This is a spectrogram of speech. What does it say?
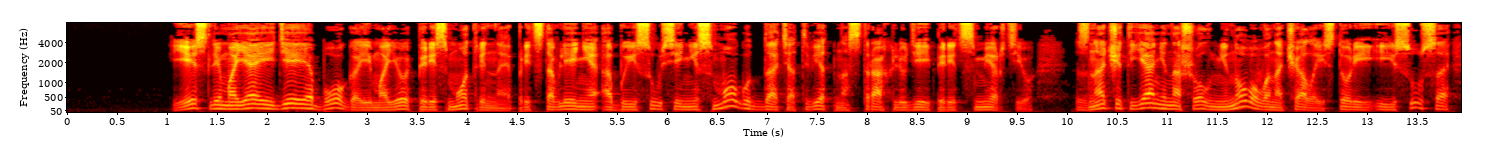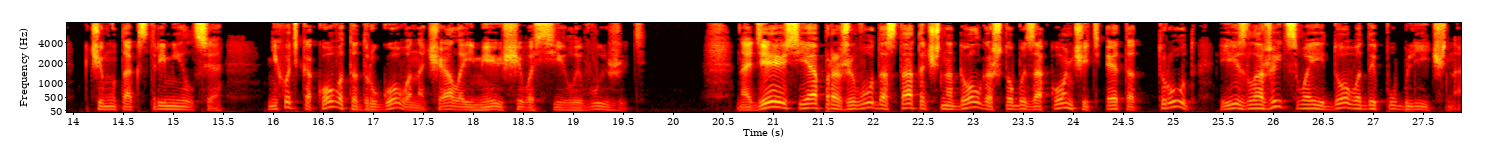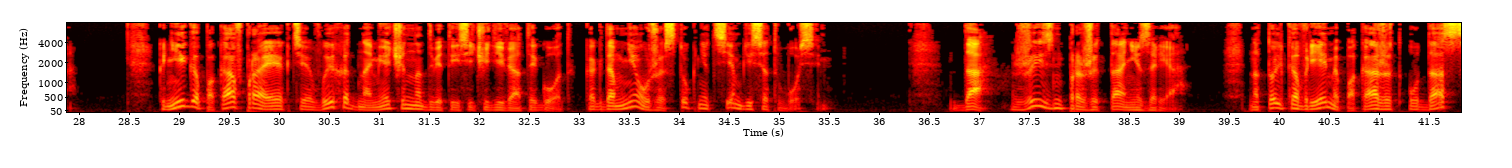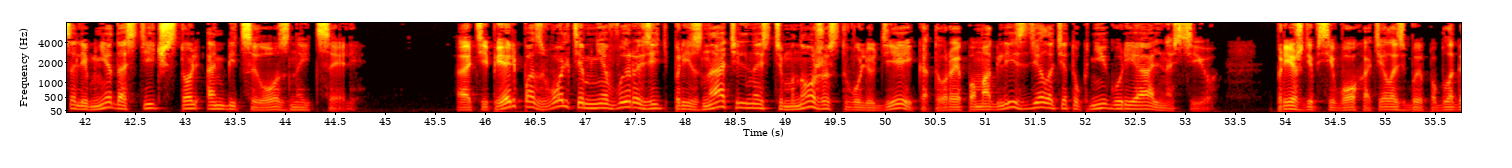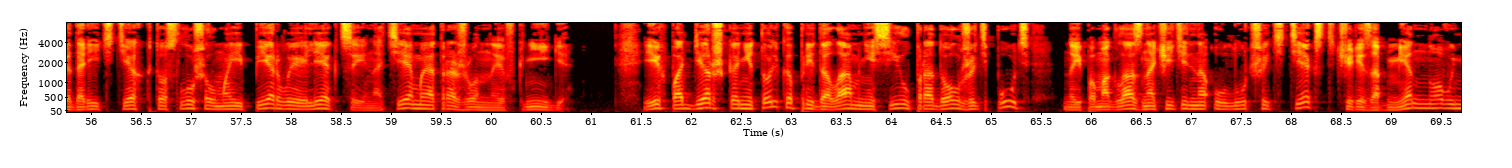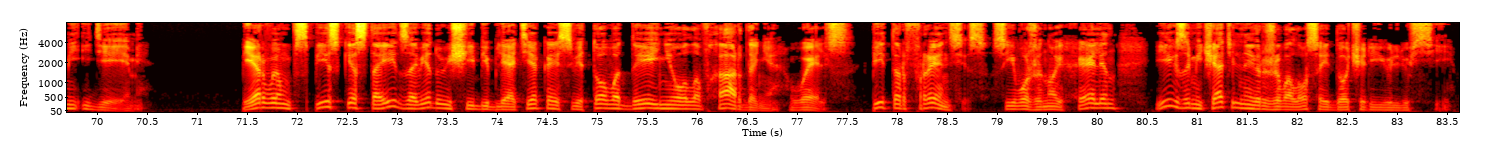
Если моя идея Бога и мое пересмотренное представление об Иисусе не смогут дать ответ на страх людей перед смертью, значит, я не нашел ни нового начала истории Иисуса, чему так стремился, ни хоть какого-то другого начала, имеющего силы выжить. Надеюсь, я проживу достаточно долго, чтобы закончить этот труд и изложить свои доводы публично. Книга пока в проекте, выход намечен на 2009 год, когда мне уже стукнет 78. Да, жизнь прожита не зря. Но только время покажет, удастся ли мне достичь столь амбициозной цели. А теперь позвольте мне выразить признательность множеству людей, которые помогли сделать эту книгу реальностью. Прежде всего, хотелось бы поблагодарить тех, кто слушал мои первые лекции на темы, отраженные в книге. Их поддержка не только придала мне сил продолжить путь, но и помогла значительно улучшить текст через обмен новыми идеями. Первым в списке стоит заведующий библиотекой святого Дейниола в Хардене, Уэльс, Питер Фрэнсис с его женой Хелен и их замечательной рыжеволосой дочерью Люси.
